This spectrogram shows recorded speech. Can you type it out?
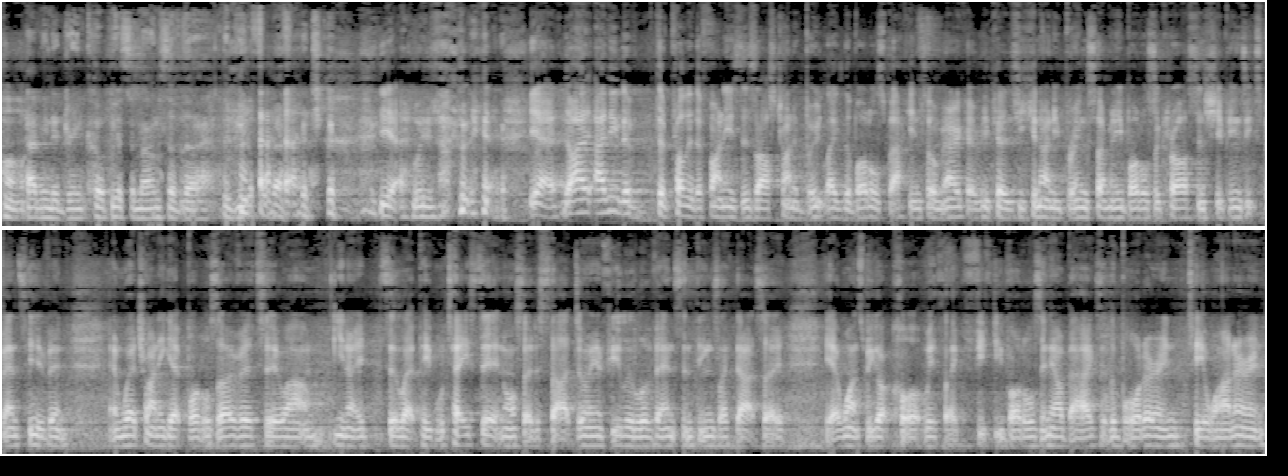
Oh. Having to drink copious amounts of the, the beautiful beverage. yeah, yeah. I, I think the, the, probably the funniest is us trying to bootleg the bottles back into America because you can only bring so many bottles across, and shipping's expensive, and, and we're trying to get bottles over to um, you know to let people taste it, and also to start doing a few little events and things like that. So yeah, once we got caught with like 50 bottles in our bags at the border in Tijuana, and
